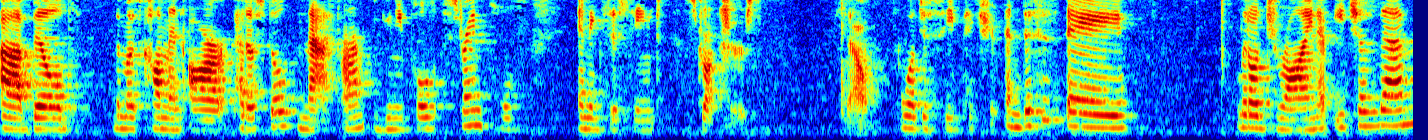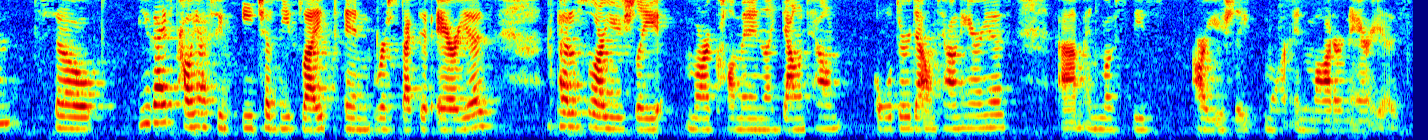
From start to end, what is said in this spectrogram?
uh, builds, the most common are pedestal, mast arm, unipoles, strain poles, and existing structures. So we'll just see picture. And this is a little drawing of each of them. So you guys probably have seen each of these lights in respective areas pedestal are usually more common in like downtown, older downtown areas, um, and most of these are usually more in modern areas.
